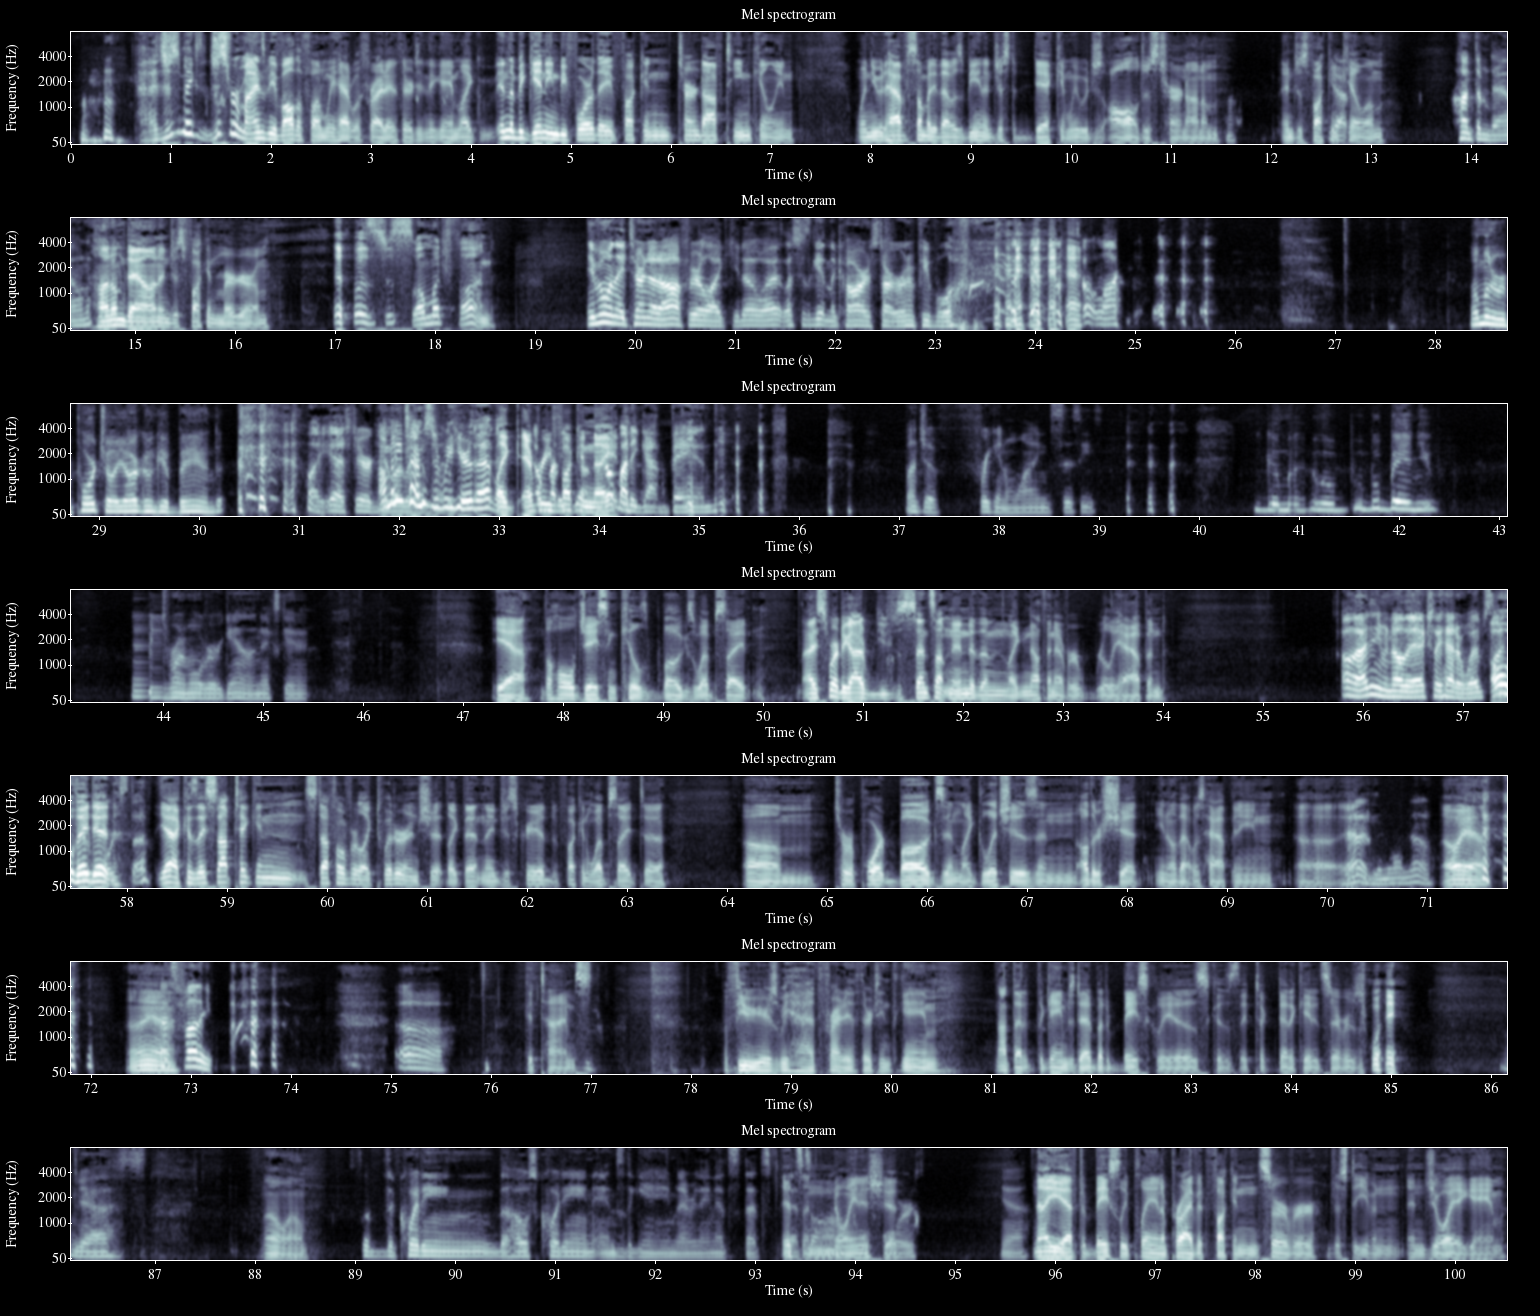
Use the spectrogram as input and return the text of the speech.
God, it just makes it just reminds me of all the fun we had with Friday the Thirteenth the game. Like in the beginning, before they fucking turned off team killing, when you would have somebody that was being a, just a dick, and we would just all just turn on them and just fucking Yep. kill them, Hunt them down. hunt them down, and just fucking murder them. It was just so much fun. Even when they turned it off, we were like, you know what? Let's just get in the car and start running people over. don't like. I'm gonna report y'all. Y'all gonna get banned. like, yeah, sure. How many times did we hear that? Like every Nobody fucking got- night. Nobody got banned. Bunch of freaking wine sissies. we'll, we'll ban you. We just run them over again in the next game. Yeah, the whole Jason kills bugs website. I swear to God, you just send something into them, and like nothing ever really happened. Oh, I didn't even know they actually had a website. Oh, they did. Stuff. Yeah, because they stopped taking stuff over like Twitter and shit like that, and they just created the fucking website to, um, to report bugs and like glitches and other shit. You know that was happening. Uh, That I did not know. oh yeah, oh yeah, That's funny. oh, good times. The few years we had Friday the Thirteenth game. Not that the game's dead, but it basically is because they took dedicated servers away. yeah. Oh well, The, the quitting, the host quitting ends the game and everything. That's that's It's that's annoying as shit. force. Yeah. now you have to basically play in a private fucking server just to even enjoy a game.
